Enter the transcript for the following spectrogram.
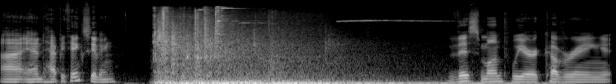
Uh, and happy Thanksgiving. This month we are covering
